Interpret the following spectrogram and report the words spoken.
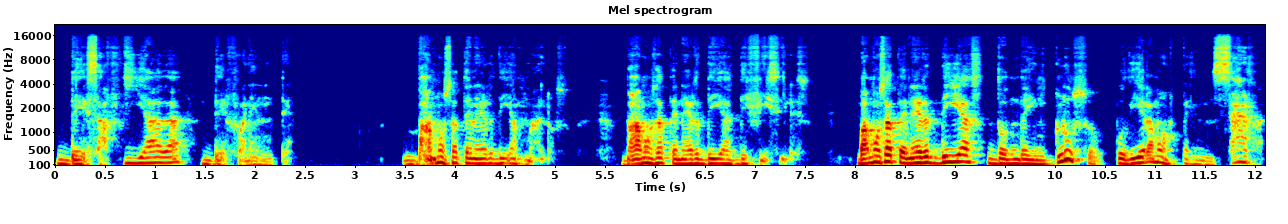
desafiada de frente. Vamos a tener días malos, vamos a tener días difíciles, vamos a tener días donde incluso pudiéramos pensar,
